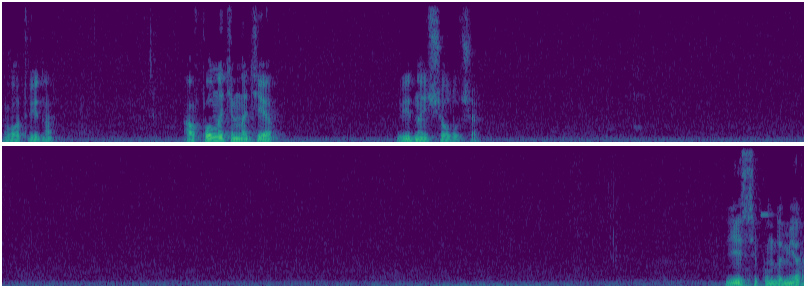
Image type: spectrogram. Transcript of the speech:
Вот, видно. А в полной темноте видно еще лучше. Есть секундомер.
